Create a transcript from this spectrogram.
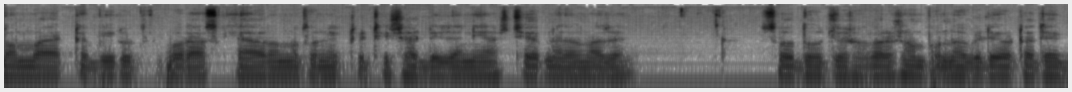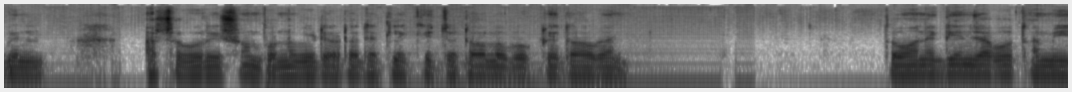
লম্বা একটা বিরতির পর আজকে আরও নতুন একটি টি শার্ট ডিজাইন নিয়ে আসছি আপনাদের মাঝে। সো ধৈর্য সহকারে সম্পূর্ণ ভিডিওটা দেখবেন। আশা করি সম্পূর্ণ ভিডিওটা দেখলে কিছুটা হলেও উপকৃত হবেন। তো অনেক দিন যাবত আমি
